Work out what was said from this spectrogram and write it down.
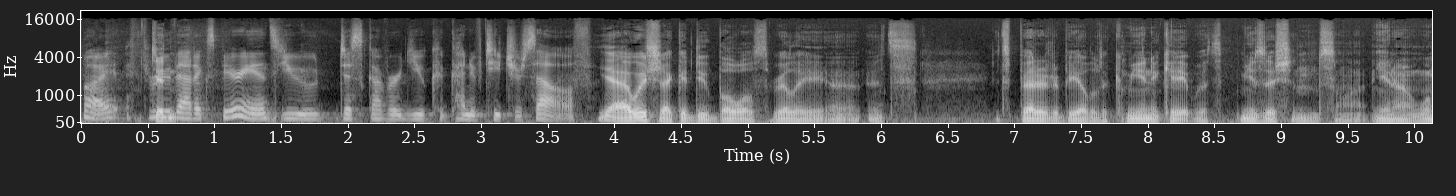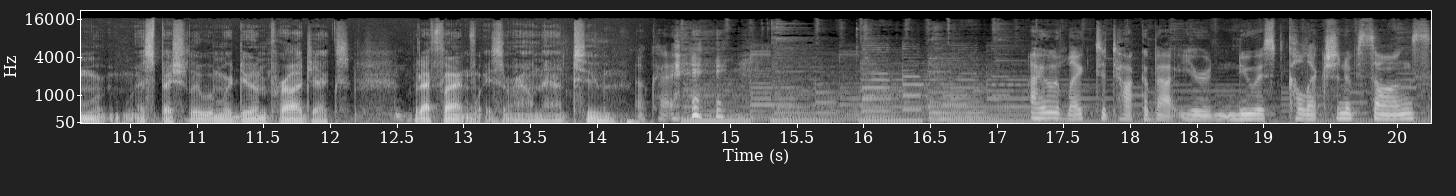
but through Didn't, that experience, you discovered you could kind of teach yourself. Yeah, I wish I could do both. Really, uh, it's it's better to be able to communicate with musicians, uh, you know, when we're, especially when we're doing projects. But I find ways around that too. Okay. I would like to talk about your newest collection of songs,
